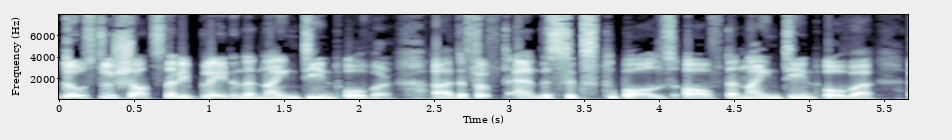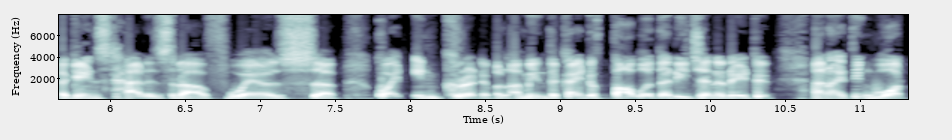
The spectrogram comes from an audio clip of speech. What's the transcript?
those two shots that he played in the 19th over, uh, the fifth and the sixth balls of the 19th over against Haris Rauf was uh, quite incredible. I mean, the kind of power that he generated, and I think what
